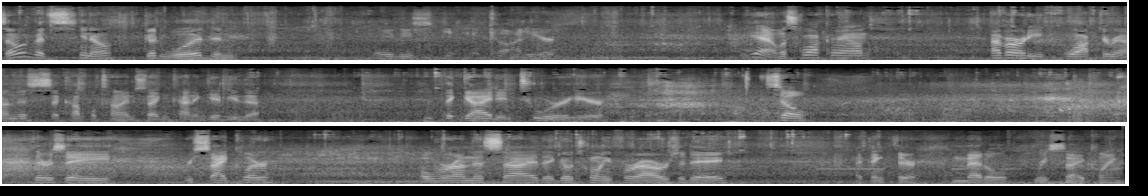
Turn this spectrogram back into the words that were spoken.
Some of it's, you know, good wood and maybe getting caught here. Yeah, let's walk around. I've already walked around this a couple times so I can kind of give you the the guided tour here. So there's a recycler over on this side. They go 24 hours a day. I think they're metal recycling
